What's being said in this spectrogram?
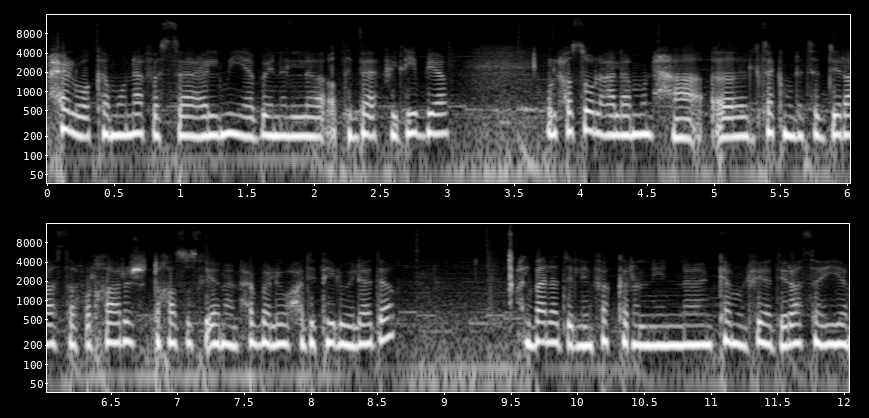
حلوة كمنافسة علمية بين الأطباء في ليبيا. والحصول على منحة آه، لتكملة الدراسة في الخارج التخصص اللي أنا نحبه اللي هو حديثي الولادة. البلد اللي نفكر إني نكمل فيها دراسة هي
